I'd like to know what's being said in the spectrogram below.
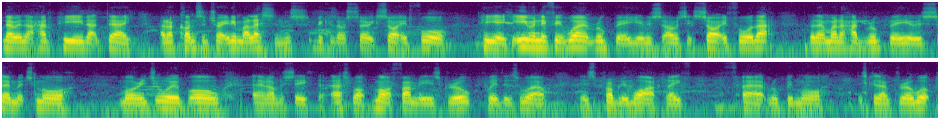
knowing that I had PE that day and I concentrated in my lessons because I was so excited for PE even if it weren't rugby it was I was excited for that. But then when I had rugby it was so much more more enjoyable. And obviously that's what my family has grew up with as well it's probably why I play uh, rugby more it's because I grew up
